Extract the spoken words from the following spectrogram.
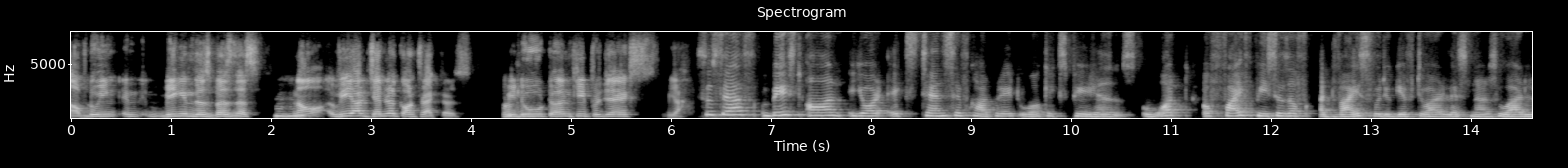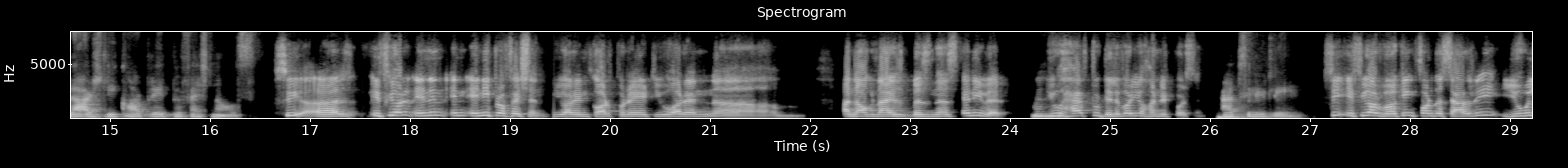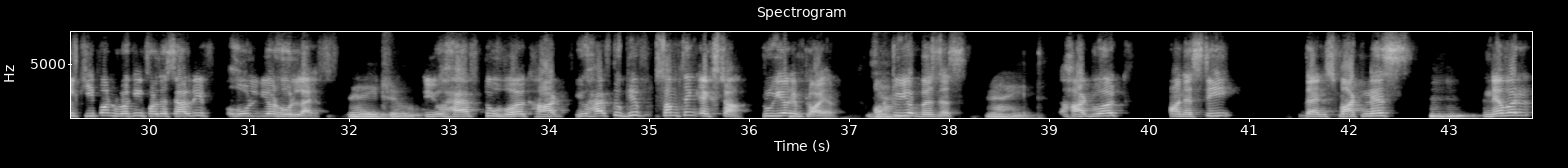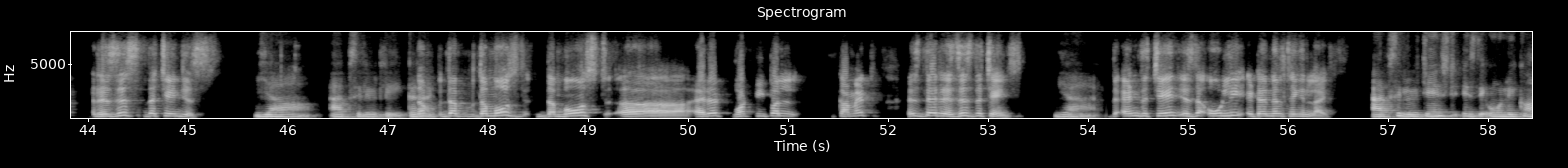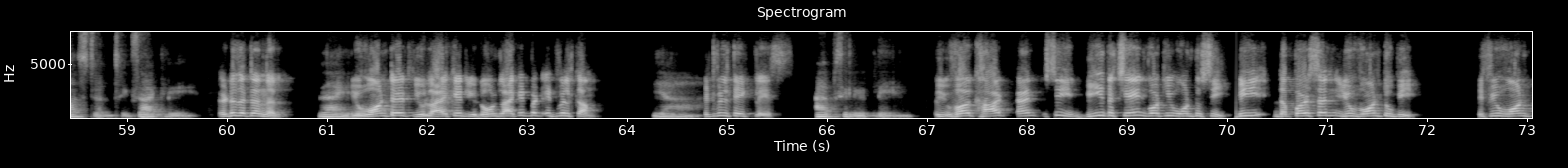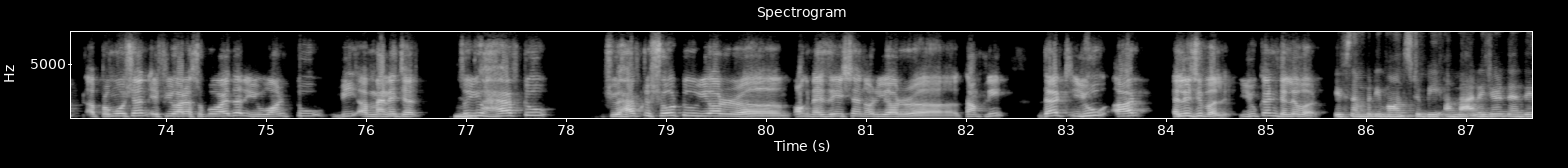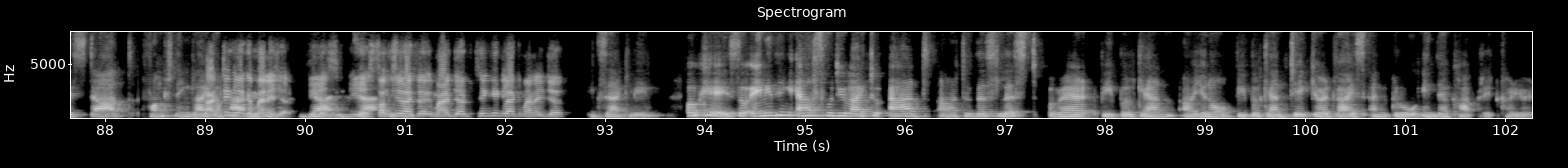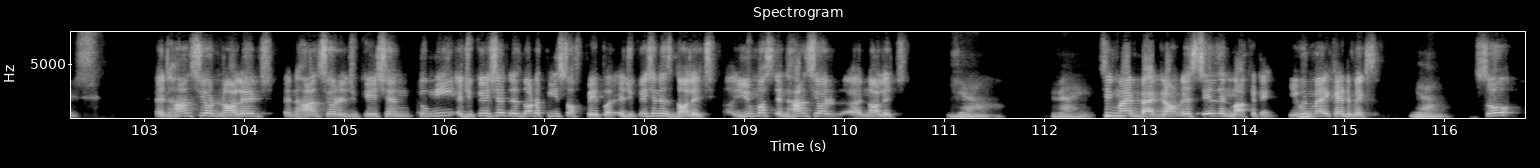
of doing in, being in this business, Mhm. now we are general contractors. We do turnkey projects. Yeah. So, Saif, based on your extensive corporate work experience, what uh, five pieces of advice would you give to our listeners who are largely corporate professionals? See, uh, if you are in, in in any profession, you are in corporate, you are in um unorganized business, anywhere, Mhm. you have to deliver your hundred percent. Absolutely. See, if you are working for the salary, you will keep on working for the salary whole your whole life. Very true. you have to work hard you have to give something extra to your employer or to your business Right. hard work honesty then smartness Mhm. never resist the changes Yeah, absolutely. the, the, the most the most uh, error what people commit is they resist the change yeah, the, and the change is the only eternal thing in life absolutely. Change is the only constant. Exactly. it is eternal Right. you want it you like it you don't like it but it will come yeah, it will take place absolutely. you work hard and see be the change what you want to see be the person you want to be if you want a promotion if you are a supervisor you want to be a manager so Hmm. you have to you have to show to your uh, organization or your uh, company that you are eligible you can deliver. If somebody wants to be a manager then they start functioning like acting a like a manager. yeah yes, exactly. yes functioning like a manager thinking like a manager. Exactly. Okay so anything else would you like to add uh, to this list where people can uh, you know people can take your advice and grow in their corporate careers? Enhance your knowledge enhance your education. To me education is not a piece of paper. Education is knowledge. You must enhance your uh, knowledge. Yeah right. See my background is sales and marketing even my academics. Yeah. So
